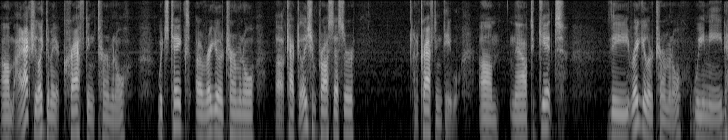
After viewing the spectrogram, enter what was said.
um, I'd actually like to make a crafting terminal, which takes a regular terminal, a calculation processor, and a crafting table. Um, now, to get the regular terminal, we need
